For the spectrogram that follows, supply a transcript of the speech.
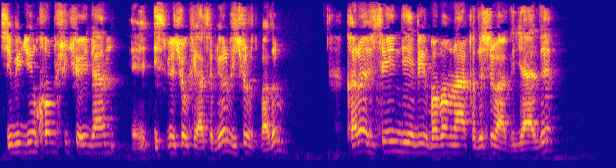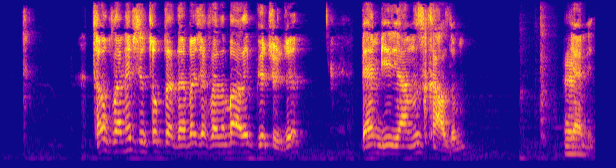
Şimdi bir gün komşu köyden e, ismini çok iyi hatırlıyorum hiç unutmadım. Kara Hüseyin diye bir babamın arkadaşı vardı geldi. Tavukların hepsini topladı bacaklarını bağlayıp götürdü. Ben bir yalnız kaldım. Evet. Yani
